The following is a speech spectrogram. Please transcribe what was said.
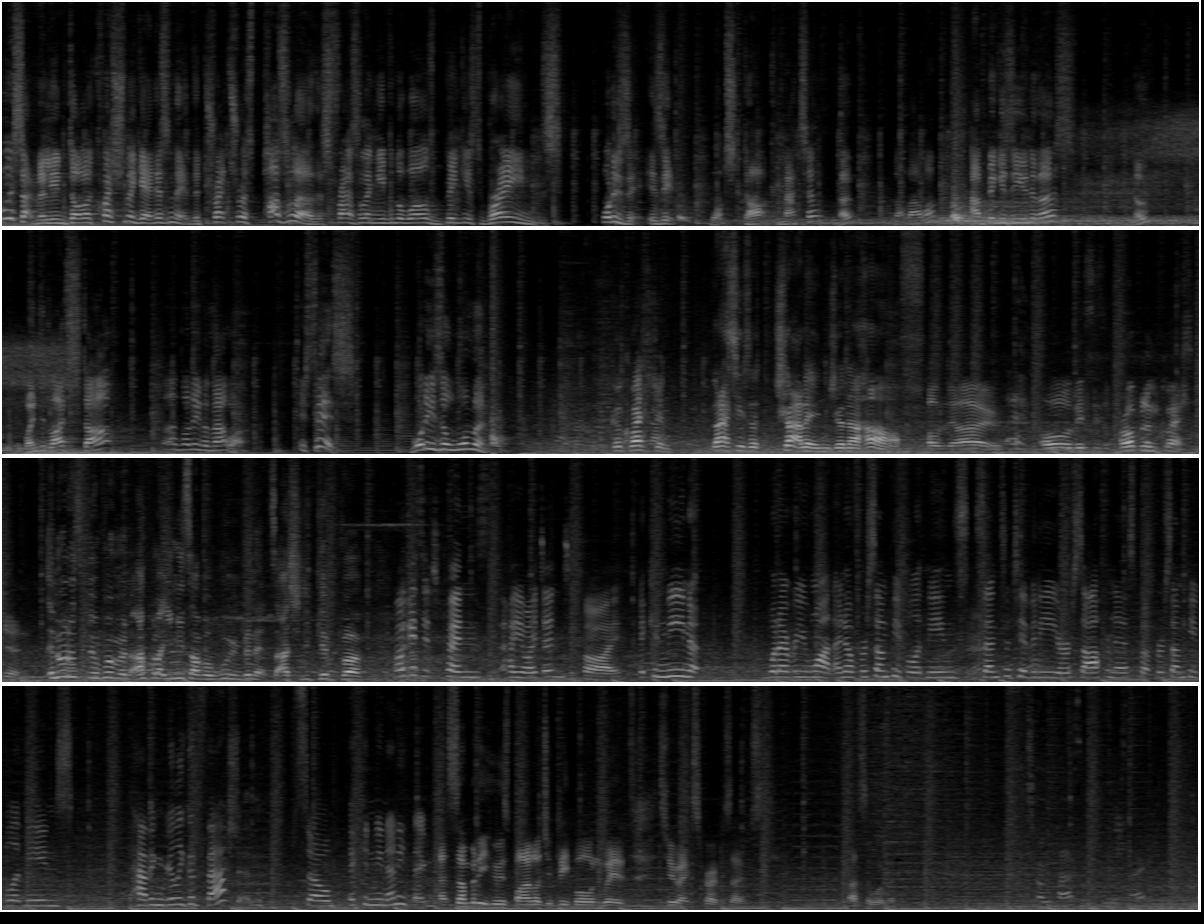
Well, it's that million dollar question again, isn't it? The treacherous puzzler that's frazzling even the world's biggest brains. What is it? Is it what's dark matter? Nope, not that one. How big is the universe? Nope. When did life start? Uh, not even that one. It's this. What is a woman? Good question. That is a challenge and a half. Oh no. Oh, this is a problem question. In order to be a woman, I feel like you need to have a womb, innit, to actually give birth. Well, I guess it depends how you identify. It can mean whatever you want. I know for some people it means sensitivity or softness, but for some people it means having really good fashion. So it can mean anything. As somebody who is biologically born with two X chromosomes, that's a woman. Strong person, you say?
